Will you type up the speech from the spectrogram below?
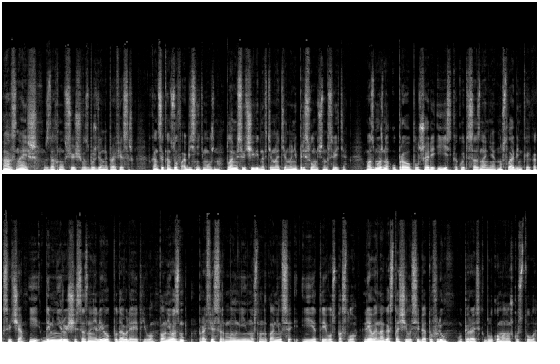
Ах, знаешь, вздохнул все еще возбужденный профессор, в конце концов объяснить можно. Пламя свечи видно в темноте, но не при солнечном свете. Возможно, у правого полушария и есть какое-то сознание, но слабенькое, как свеча, и доминирующее сознание левого подавляет его. Вполне возможно, профессор молниеносно наклонился, и это его спасло. Левая нога стащила себя туфлю, упираясь каблуком о ножку стула,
